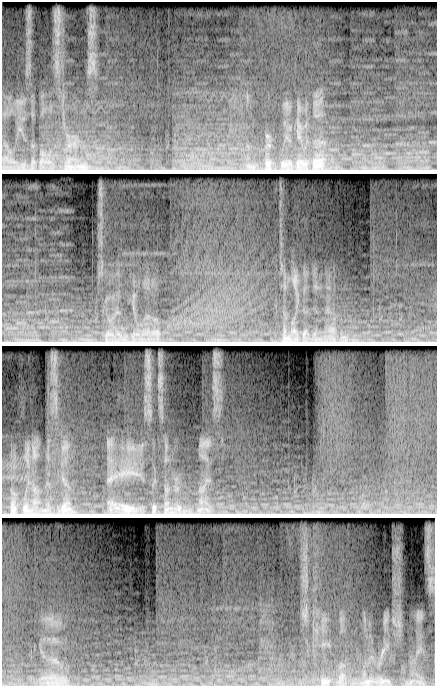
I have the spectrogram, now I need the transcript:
That'll use up all his turns. I'm perfectly okay with that. Just go ahead and heal that up. Pretend like that didn't happen. Hopefully not miss again. Hey, 600. Nice. There we go. Just keep buffing. Limit reach. Nice.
